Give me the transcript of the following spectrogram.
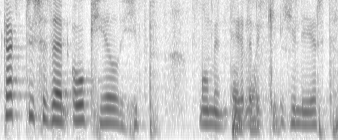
Cactussen zijn ook heel hip, momenteel, heb ik geleerd.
